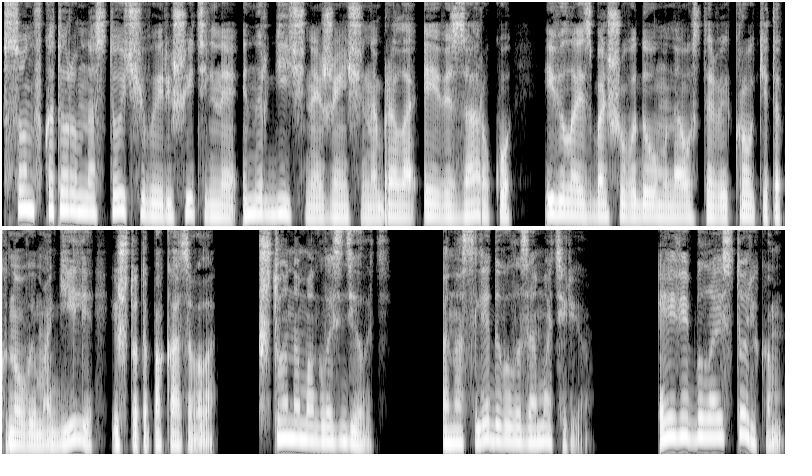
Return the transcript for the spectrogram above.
сон, в котором настойчивая, решительная, энергичная женщина брала Эви за руку и вела из большого дома на острове Крокета к новой могиле и что-то показывала, что она могла сделать? Она следовала за матерью. Эви была историком.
